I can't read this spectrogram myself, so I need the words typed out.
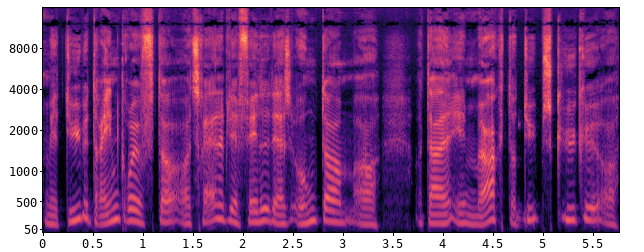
med dybe drængrøfter, og træerne bliver fældet i deres ungdom, og, og der er en mørkt og dyb skygge, og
